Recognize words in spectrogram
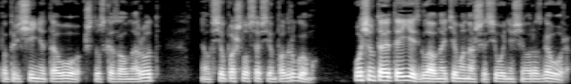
по причине того, что сказал народ, все пошло совсем по-другому. В общем-то, это и есть главная тема нашего сегодняшнего разговора.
